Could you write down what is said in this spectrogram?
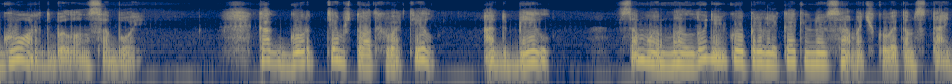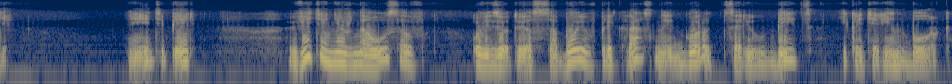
горд был он собой! Как горд тем, что отхватил, отбил самую молоденькую привлекательную самочку в этом стаде. И теперь Витя Нежноусов увезет ее с собой в прекрасный город цареубийц Екатеринбург,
